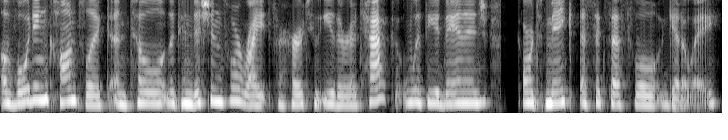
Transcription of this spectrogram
avoiding conflict until the conditions were right for her to either attack with the advantage or to make a successful getaway.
